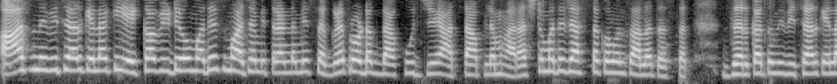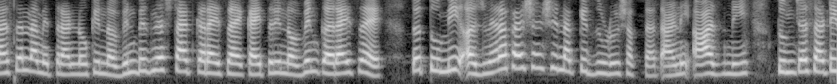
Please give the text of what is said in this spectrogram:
आज मी विचार केला की एका व्हिडिओमध्येच माझ्या मित्रांना मी सगळे प्रोडक्ट दाखवू जे आता आपल्या महाराष्ट्रामध्ये जास्त करून चालत असतात. जर का तुम्ही विचार केला असेल ना मित्रांनो की नवीन बिझनेस स्टार्ट करायचा आहे काहीतरी नवीन करायचं आहे तर तुम्ही अजमेरा फॅशनशी नक्कीच जुळू शकतात. आणि आज मी तुमच्यासाठी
